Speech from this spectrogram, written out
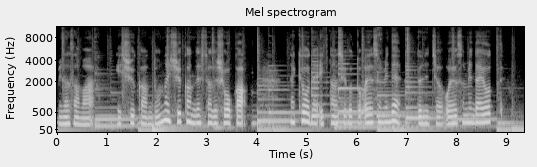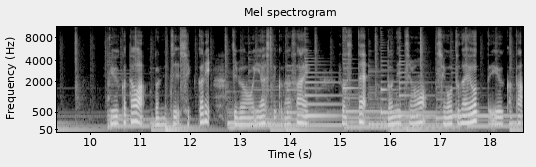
皆様1週間どんな1週間でしたでしょうか、ね、今日で一旦仕事お休みで土日はお休みだよって。いう方は土日しっかり自分を癒してください。そして土日も仕事だよっていう方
